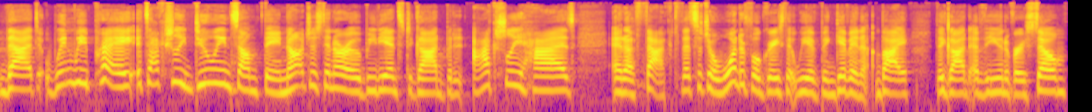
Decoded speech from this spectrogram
that when we pray, it's actually doing something, not just in our obedience to God, but it actually has an effect. That's such a wonderful grace that we have been given by the God of the universe. So,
